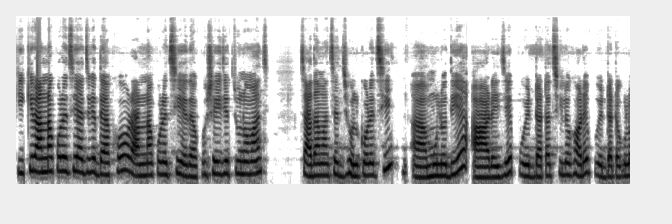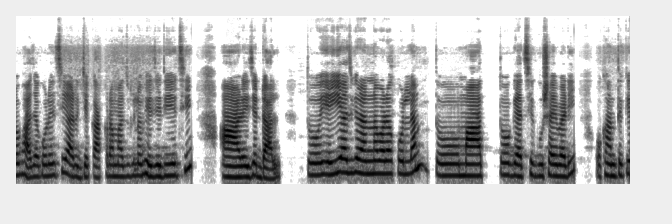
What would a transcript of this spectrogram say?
কি কি রান্না করেছি আজকে দেখো, রান্না করেছি এ দেখো, সেই যে চুনো মাছ, চাদা মাছের ঝোল করেছি মূলো দিয়ে, আর এই যে পুয়ের ডাটা ছিল ঘরে, পুয়ের ডাটাগুলো ভাজা করেছি, আর যে কাঁকড়া মাছগুলো ভেজে দিয়েছি, আর এই যে ডাল। তো এই আজকে রান্না বাড়া করলাম, তো মা তো গেছে গুসাই বাড়ি, ওখান থেকে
